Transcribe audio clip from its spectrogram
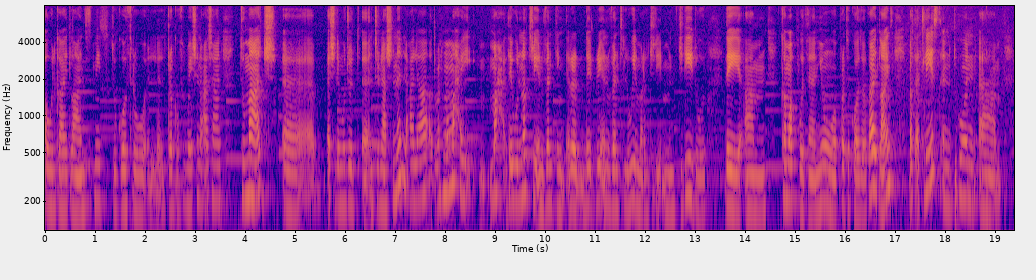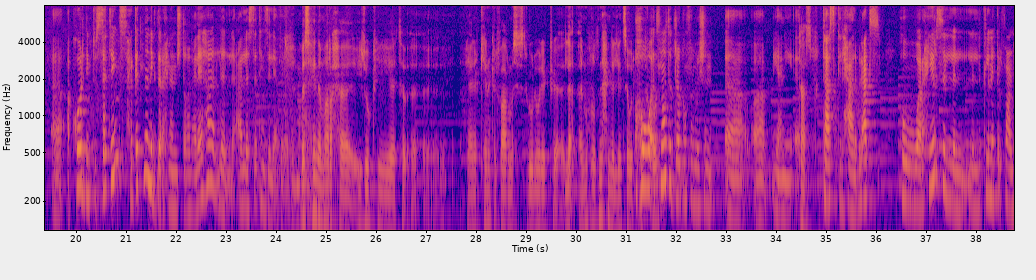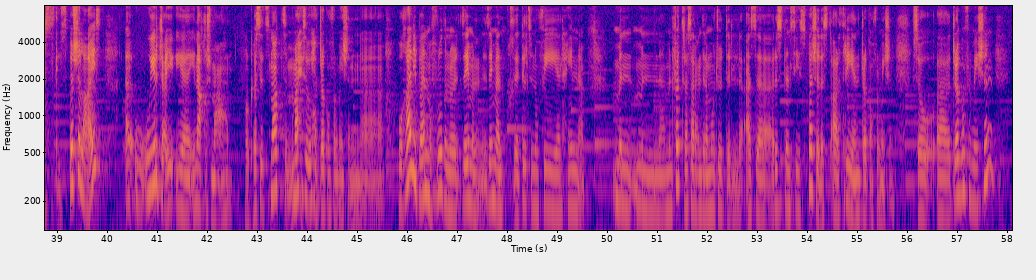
أو ال guidelines needs to go through ال drug information عشان to match آه، إيش اللي موجود international على طبعا هم ما حي ما ح, they will not reinventing they reinvent ال wheel مرة جديد من جديد و they um, come up with uh, new protocols or guidelines but at least انه تكون um, according to settings حقتنا نقدر إحنا نشتغل عليها على ال settings اللي available. بس هنا ما راح يجوك يعني ال clinical pharmacist يقولوا لك لا المفروض نحن اللي نسوي هو drug information uh, uh, يعني task task الحالة بالعكس هو راح يرسل لل clinical pharmacist ال specialized ويرجع يناقش معاهم. okay. بس it's not ما حيسويها drug information وغالبا المفروض إنه زي ما زي ما أنت قلت إنه في الحين من من من فترة صار عندنا موجود as residency specialist R 3 in drug information so drug information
